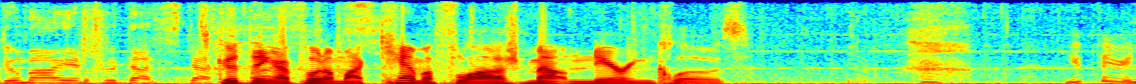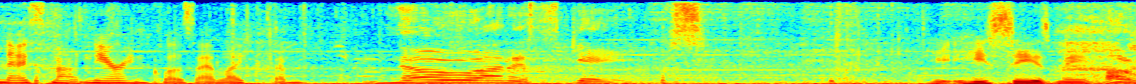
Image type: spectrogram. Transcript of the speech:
Думаешь, удастся It's a good thing I put on my camouflage mountaineering clothes. You have very nice mountaineering clothes. I like them. No one escapes. He, he sees me. Out!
